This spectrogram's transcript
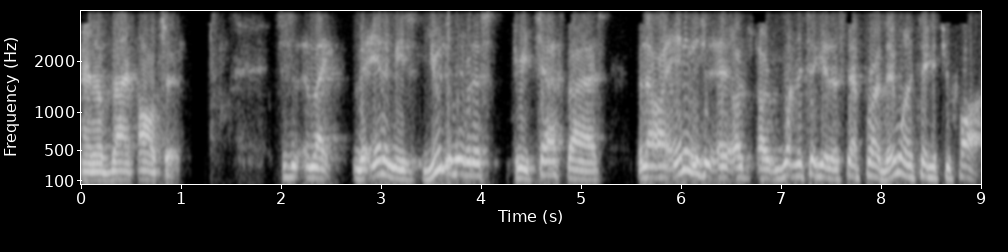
and of thine altar. Like the enemies, you delivered us to be chastised, but now our enemies are, are wanting to take it a step further. They want to take it too far.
